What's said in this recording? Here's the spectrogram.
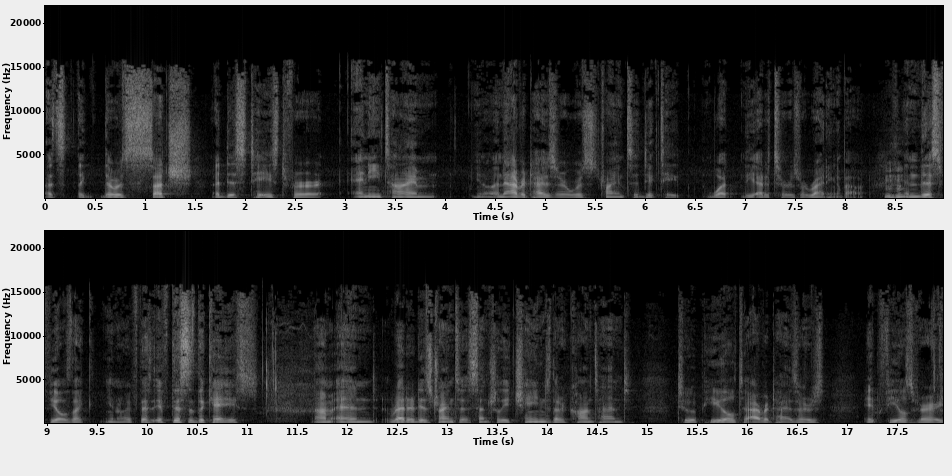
it's like there was such a distaste for any time you know an advertiser was trying to dictate what the editors were writing about, Mm-hmm. and this feels like you know if this if this is the case, um, and Reddit is trying to essentially change their content to appeal to advertisers, it feels very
